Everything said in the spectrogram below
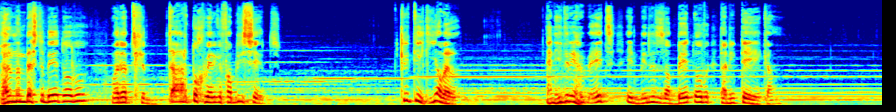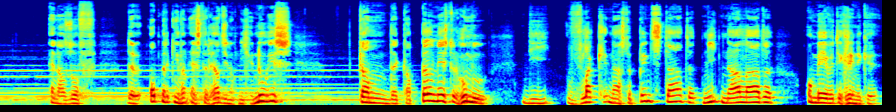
Wel, mijn beste Beethoven, wat heb je daar toch weer gefabriceerd? Kritiek, jawel. En iedereen weet inmiddels dat Beethoven daar niet tegen kan. En alsof de opmerking van Esther Hadzi nog niet genoeg is, kan de kapelmeester Hummel, die vlak naast de prins staat, het niet nalaten om even te grinniken.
